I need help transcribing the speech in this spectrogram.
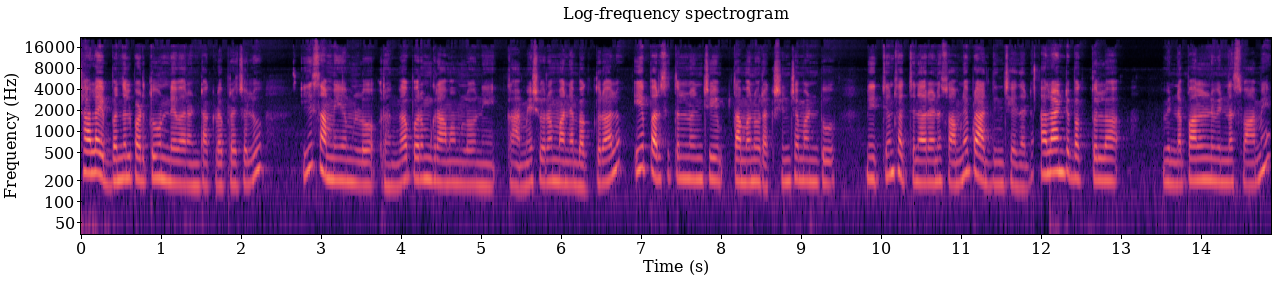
చాలా ఇబ్బందులు పడుతూ ఉండేవారంట అక్కడ ప్రజలు. ఈ సమయంలో రంగాపురం గ్రామంలోని కామేశ్వరం అనే భక్తురాలు ఈ పరిస్థితుల నుంచి తమను రక్షించమంటూ నిత్యం సత్యనారాయణ స్వామిని ప్రార్థించేదట. అలాంటి భక్తుల విన్నపాలను విన్న స్వామి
